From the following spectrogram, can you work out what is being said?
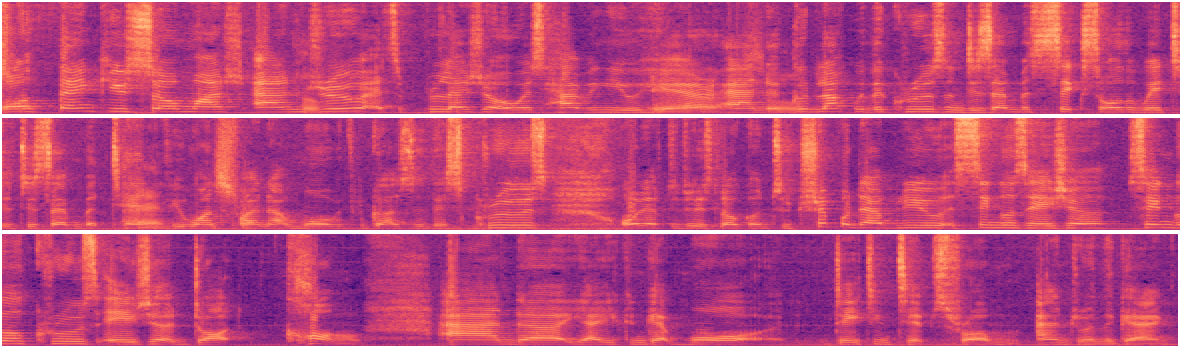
Well, right. thank you so much, Andrew. It's a pleasure always having you here. Yeah, and uh, so- good luck with the cruise on December 6th all the way to December 10th. 10, if you want to find right. out more with regards to this cruise, all you have to do is log on to www.singlesasia, singlecruiseasia.com. And uh, yeah, you can get more dating tips from Andrew and the gang.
